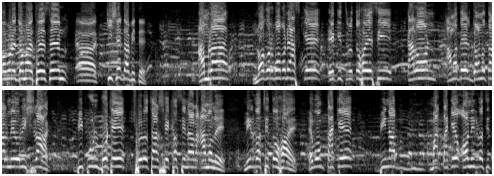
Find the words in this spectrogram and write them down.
ভবনে জমায়েত হয়েছেন কিসের দাবিতে? আমরা নগর ভবনে আজকে একত্রিত হয়েছি কারণ আমাদের জনতার মেয়র ইশরাক বিপুল ভোটে স্বৈরাচার শেখ হাসিনার আমলে নির্বাচিত হয় এবং তাকে বিনা তাকে অনির্বাচিত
